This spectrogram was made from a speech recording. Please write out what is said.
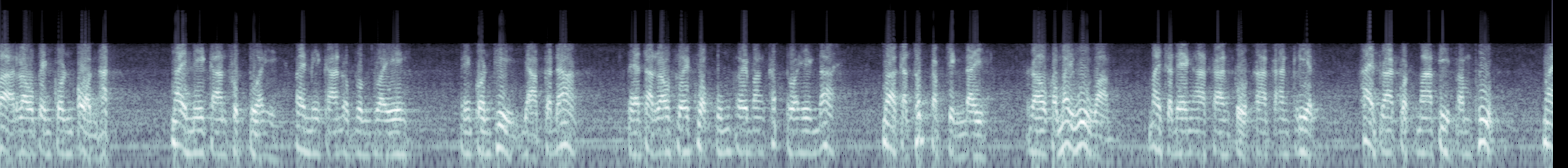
ว่าเราเป็นคนอ่อนหัด ไม่มีการฝึกตัวเอง ไม่มีการอบรมตัวเอง เป็นคนที่หยาบกระด้างแต่ถ้าเราเคยควบคุมเคยบังคับตัวเองได้ เมื่อกระทบกับสิ่งใด เราก็ไม่วู่วาม ไม่แสดงอาการโกรธอาการเกลียด ให้ปรากฏมาที่คำพูด ไม่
